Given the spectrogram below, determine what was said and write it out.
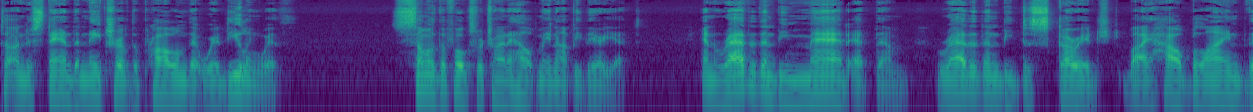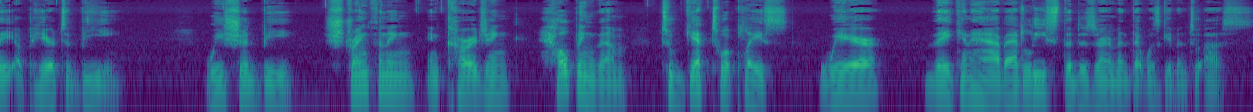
to understand the nature of the problem that we're dealing with, some of the folks we're trying to help may not be there yet. And rather than be mad at them rather than be discouraged by how blind they appear to be, we should be strengthening, encouraging, helping them to get to a place where they can have at least the discernment that was given to us.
